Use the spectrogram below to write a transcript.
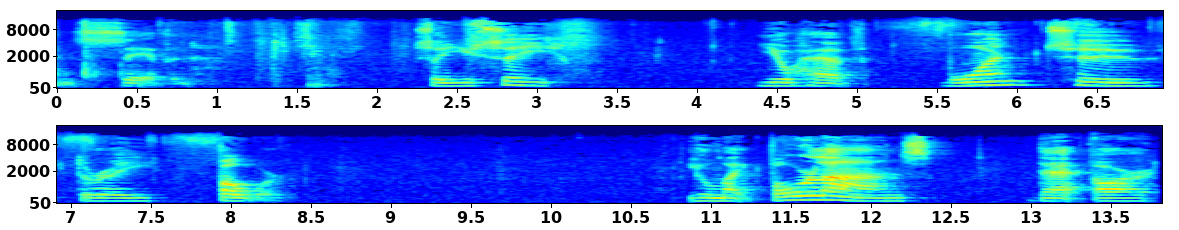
and 7. So you see, you'll have one, two, three, four. You'll make four lines that are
